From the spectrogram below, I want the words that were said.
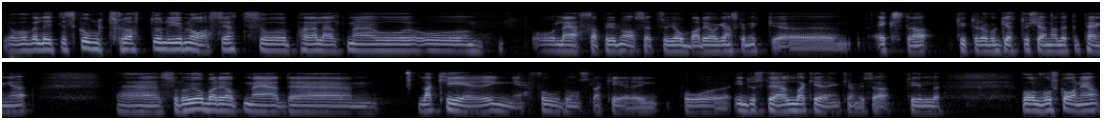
jag var väl lite skoltrött under gymnasiet så parallellt med att och, och läsa på gymnasiet så jobbade jag ganska mycket eh, extra. Tyckte det var gött att tjäna lite pengar. Eh, så då jobbade jag med eh, lackering, fordonslackering på industriell lackering kan vi säga till Volvo och Scania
